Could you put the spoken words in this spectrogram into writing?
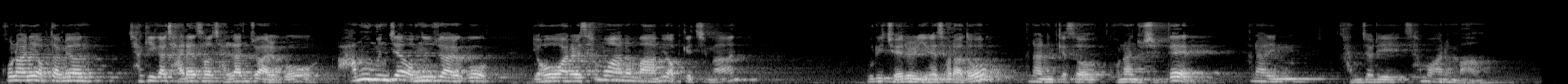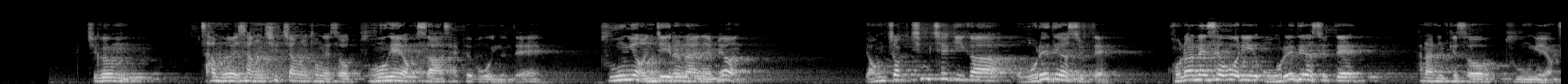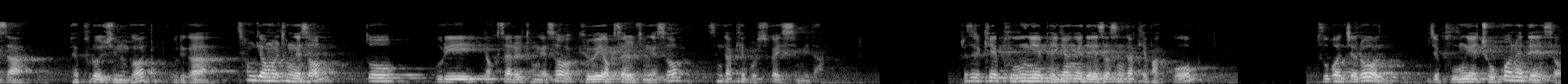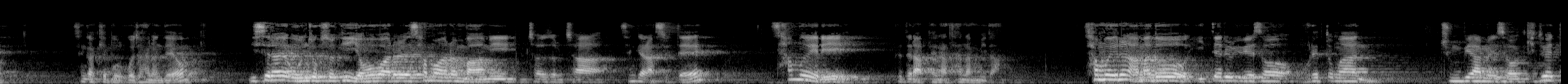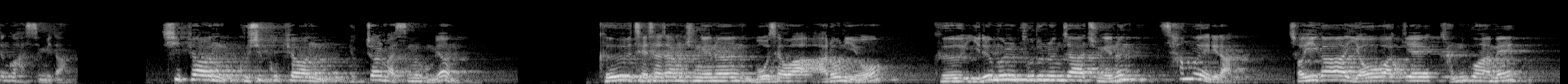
고난이 없다면 자기가 잘해서 잘난 줄 알고 아무 문제 없는 줄 알고 여호와를 사모하는 마음이 없겠지만 우리 죄를 인해서라도 하나님께서 고난 주실 때 하나님 간절히 사모하는 마음. 지금 사무엘상 7장을 통해서 부흥의 역사 살펴보고 있는데 부흥이 언제 일어나냐면 영적 침체기가 오래되었을 때, 고난의 세월이 오래되었을 때 하나님께서 부흥의 역사 베풀어 주시는 것, 우리가 성경을 통해서 또 우리 역사를 통해서, 교회 역사를 통해서 생각해 볼 수가 있습니다. 그래서 이렇게 부흥의 배경에 대해서 생각해 봤고, 두 번째로 이제 부흥의 조건에 대해서 생각해 보고자 하는데요. 이스라엘 온 족속이 여호와를 사모하는 마음이 점차점차 생겨났을 때 사무엘이 그들 앞에 나타납니다. 사무엘은 아마도 이때를 위해서 오랫동안 준비하면서 기도했던 것 같습니다. 시편 99편 6절 말씀을 보면 그 제사장 중에는 모세와 아론이요 그 이름을 부르는 자 중에는 사무엘이라 저희가 여호와께 간구함에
